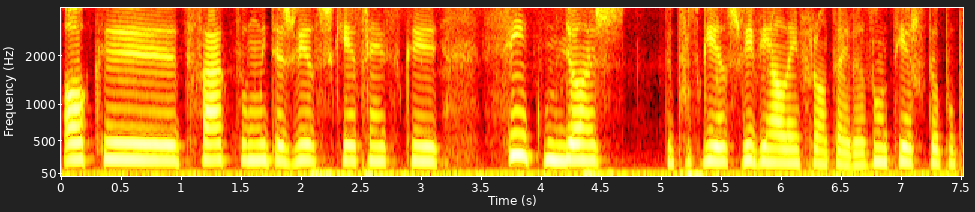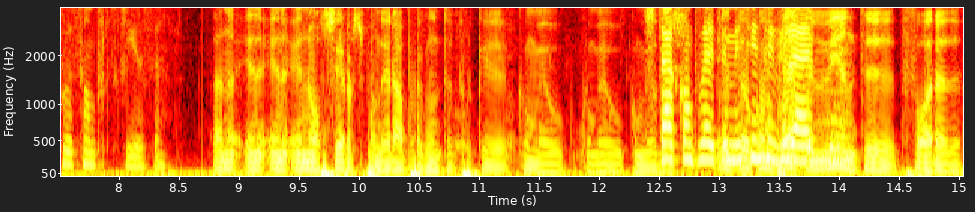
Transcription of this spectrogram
ou que, de facto, muitas vezes esquecem-se que 5 milhões de portugueses vivem além fronteiras, um terço da população portuguesa? Eu, eu, eu, não sei responder à pergunta porque, como eu, como eu, como está eu disse, completamente integrado. completamente fora de,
